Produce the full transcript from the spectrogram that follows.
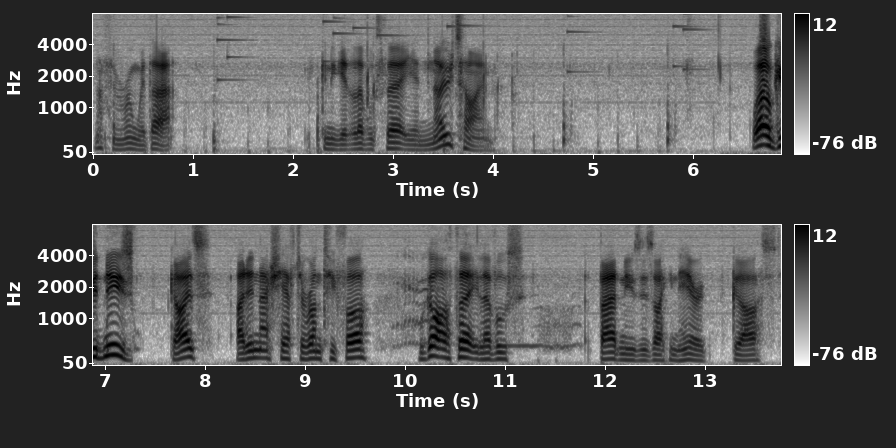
Nothing wrong with that. Gonna get level 30 in no time. Well, good news, guys. I didn't actually have to run too far. We got our 30 levels. Bad news is I can hear a ghast.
